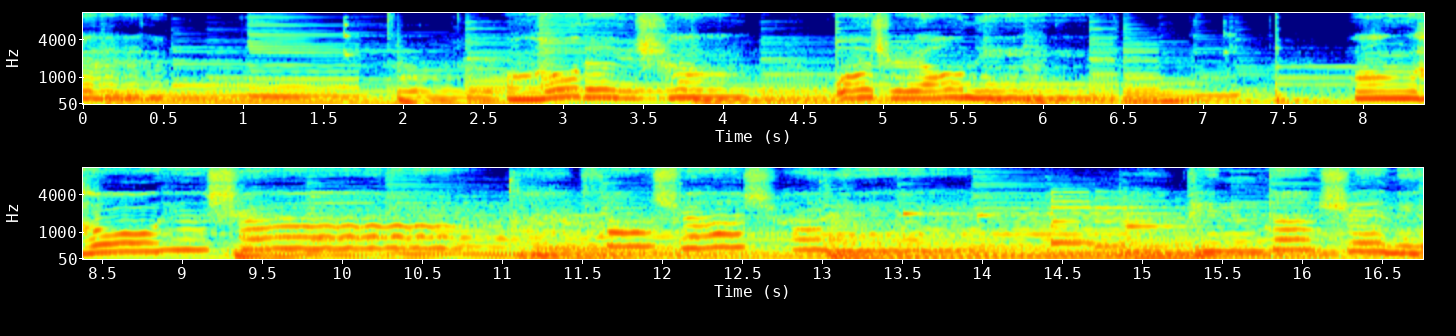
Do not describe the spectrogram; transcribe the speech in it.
天真。往后的余生，我只要你。往后余生，风雪是你，平淡是你。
